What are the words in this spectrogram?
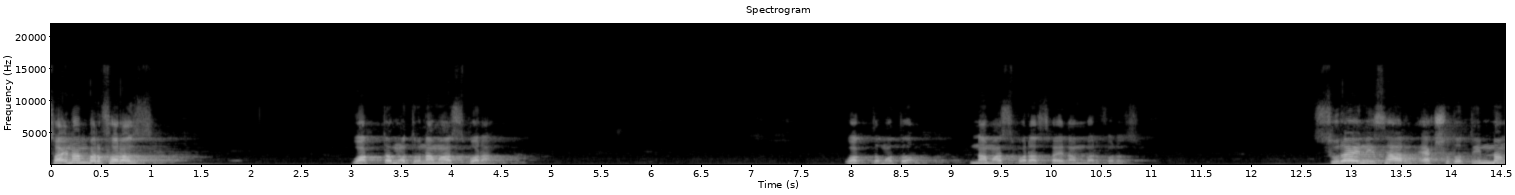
ছয় নম্বর ফরজ, ওয়াক্ত মতো নামাজ পড়া। ওয়াক্ত মতো নামাজ পড়া ছয় নাম্বার ফরজ। সুরায় নিসার একশত তিন নং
